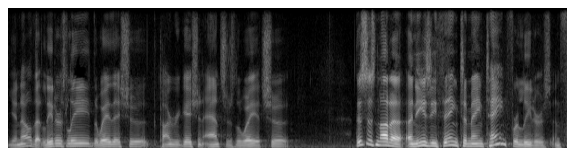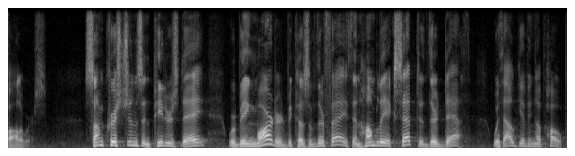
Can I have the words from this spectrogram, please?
You know, that leaders lead the way they should, the congregation answers the way it should. This is not a, an easy thing to maintain for leaders and followers. Some Christians in Peter's day were being martyred because of their faith and humbly accepted their death without giving up hope.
